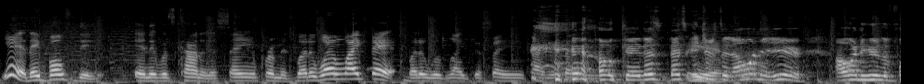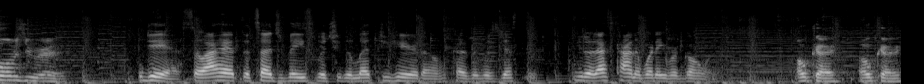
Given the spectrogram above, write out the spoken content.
yeah, they both did. And it was kind of the same premise, but it wasn't like that. But it was like the same kind of thing. okay, that's that's Yeah. interesting. I want to hear. I want to hear the poems you read. Yeah, so I had to touch base with you to let you hear them because it was just, you know, that's kind of where they were going. Okay, okay.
